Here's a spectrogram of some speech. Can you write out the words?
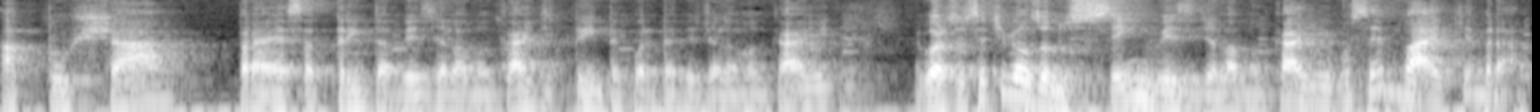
a puxar para essa 30 vezes de alavancagem, de 30, 40 vezes de alavancagem. Agora, se você estiver usando 100 vezes de alavancagem, você vai quebrar.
